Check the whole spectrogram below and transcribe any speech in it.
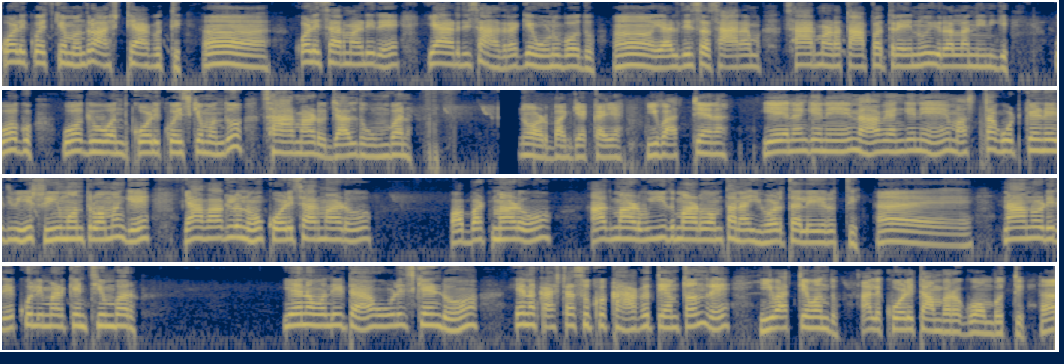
ಕೋಳಿ ಕೊಯ್ಸ್ಕೊಂಬಂದ್ರು ಅಷ್ಟೇ ಆಗುತ್ತೆ. ಹಾಂ, ಕೋಳಿ ಸಾರು ಮಾಡಿದ್ರೆ ಎರಡು ದಿವಸ ಅದ್ರಾಗೆ ಉಣ್ಬೋದು. ಹಾ, ಎರಡು ದಿವಸ ಸಾರ ಸಾರು ಮಾಡೋ ತಾಪತ್ರ ಏನೂ ಇರಲ್ಲ ನಿನಗೆ. ಹೋಗು, ಹೋಗಿ ಒಂದು ಕೋಳಿ ಕೊಯ್ಸ್ಕೊಂಬಂದು ಸಾರು ಮಾಡು, ಜಲ್ದು ಉಂಬನ. ನೋಡ್ ಭಾಗ್ಯಕ್ಕಯ್ಯ ಇವತ್ತೇನ ಏನಂಗೇನೆ ನಾವ್ ಹೆಂಗೇನೆ, ಮಸ್ತಾಗಿ ಉಟ್ಕೊಂಡಿದ್ವಿ ಶ್ರೀಮಂತರು ಅಮ್ಮಂಗೆ ಯಾವಾಗ್ಲೂ ಕೋಳಿ ಸಾರು ಮಾಡು ಒಬ್ಬಟ್ಟು ಮಾಡು, ಅದ್ ಮಾಡು, ಇದ್ ಮಾಡು ಅಂತ ನಾ ಹೇಳ್ತಲೇ ಇರುತ್ತೆ. ಹೇ, ನಾವು ನೋಡಿದ್ರೆ ಕೂಲಿ ಮಾಡ್ಕೊಂಡು ತಿಂಬಾರು. ಏನೋ ಒಂದಿಟ ಉಳಿಸ್ಕೊಂಡು ಏನೋ ಕಷ್ಟ ಸುಖಕ್ಕೆ ಆಗುತ್ತೆ ಅಂತಂದ್ರೆ ಇವತ್ತೇ ಒಂದು, ಅಲ್ಲಿ ಕೋಳಿ ತಾಂಬರ ಗೊಂಬತ್ತಿ ಹಾ,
